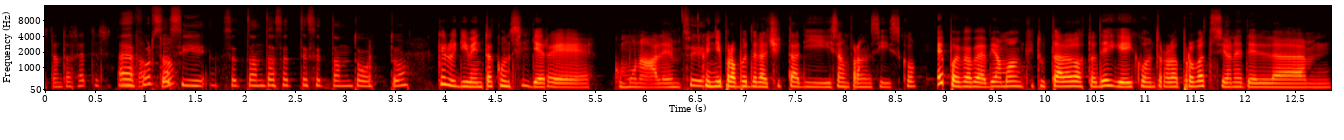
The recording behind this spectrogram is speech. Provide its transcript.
77, 78? Eh, forse sì, 77-78. Che lui diventa consigliere comunale, sì. quindi proprio della città di San Francisco. E poi vabbè abbiamo anche tutta la lotta dei gay contro l'approvazione del um,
